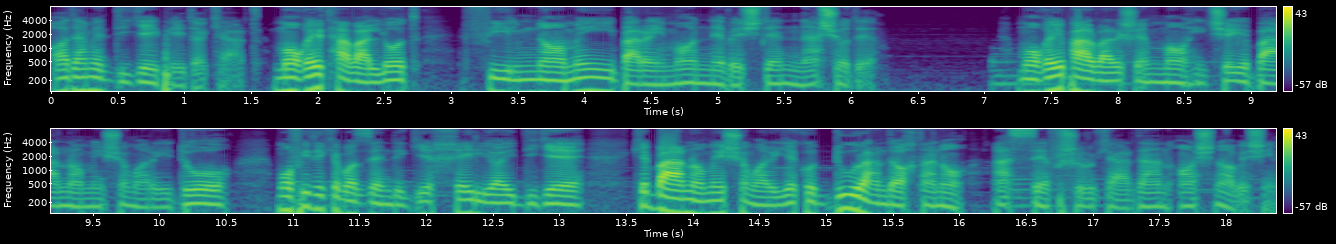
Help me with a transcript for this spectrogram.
آدم دیگه پیدا کرد. موقع تولد فیلم نامه برای ما نوشته نشده. موقع پرورش ماهیچه برنامه شماره دو مفیده که با زندگی خیلی های دیگه که برنامه شماره یک و دور انداختن و از صفر شروع کردن آشنا بشیم.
